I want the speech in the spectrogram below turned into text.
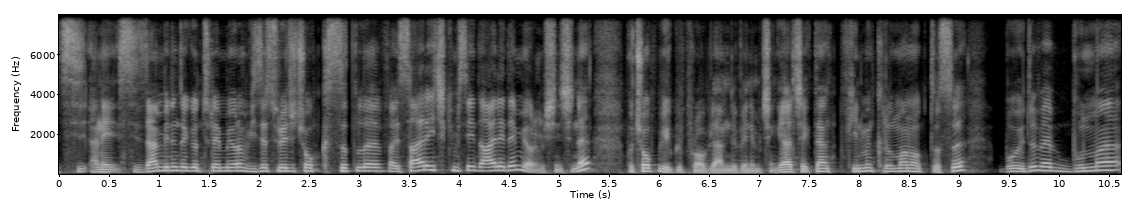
Si- hani sizden birini de götüremiyorum. Vize süreci çok kısıtlı vesaire. Hiç kimseyi dahil edemiyorum işin içine. Bu çok büyük bir problemdi benim için. Gerçekten filmin kırılma noktası buydu ve buna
